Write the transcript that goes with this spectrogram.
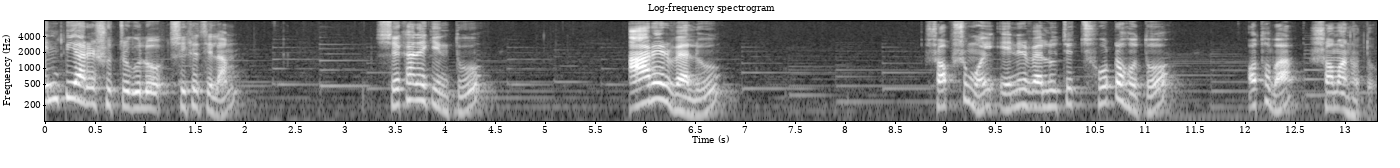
এনপিআর এর সূত্রগুলো শিখেছিলাম, সেখানে কিন্তু আর এর ভ্যালু সবসময় এন এর ভ্যালু চেয়ে ছোট হতো অথবা সমান হতো।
